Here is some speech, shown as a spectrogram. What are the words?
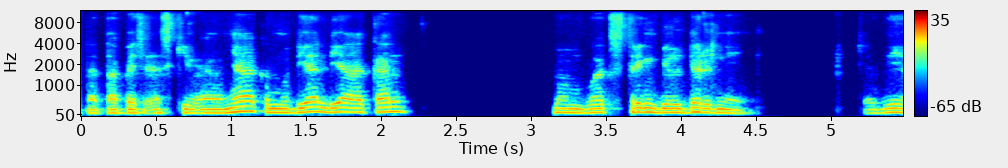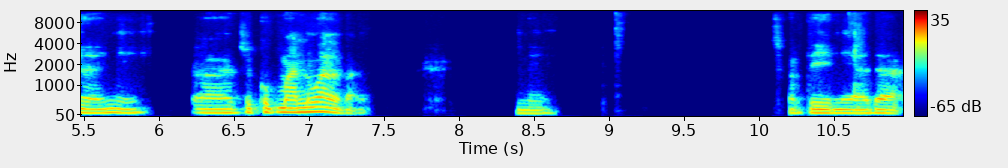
database SQL-nya kemudian dia akan membuat string builder nih. Jadi ya ini uh, cukup manual, Pak. Ini. Seperti ini ada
